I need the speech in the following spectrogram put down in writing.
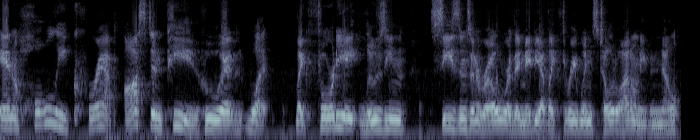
and holy crap, Austin Peay, who had, what, like 48 losing seasons in a row where they maybe had like three wins total. I don't even know.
